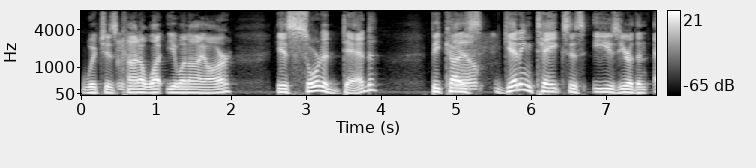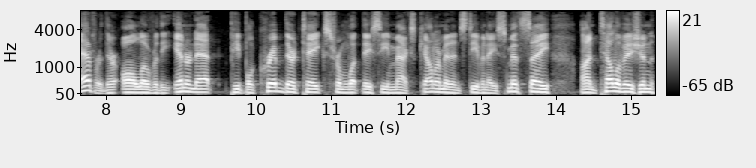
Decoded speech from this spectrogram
which is mm-hmm. kind of what you and I are, is sort of dead because getting takes is easier than ever. They're all over the internet. People crib their takes from what they see Max Kellerman and Stephen A. Smith say on television.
